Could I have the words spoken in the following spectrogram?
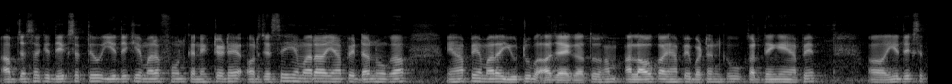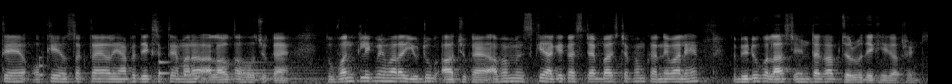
आप जैसा कि देख सकते हो, ये देखिए हमारा फ़ोन कनेक्टेड है और जैसे ही हमारा यहाँ पे डन होगा, यहाँ पे हमारा यूट्यूब आ जाएगा। तो हम अलाउ का यहाँ पे बटन को कर देंगे यहाँ पे। ये देख सकते हैं ओके हो सकता है और यहाँ पे देख सकते हैं हमारा अलाउ का हो चुका है। तो वन क्लिक में हमारा यूट्यूब आ चुका है। अब हम इसके आगे का स्टेप बाय स्टेप हम करने वाले हैं। तो वीडियो को लास्ट एंड तक आप ज़रूर देखिएगा फ्रेंड्स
